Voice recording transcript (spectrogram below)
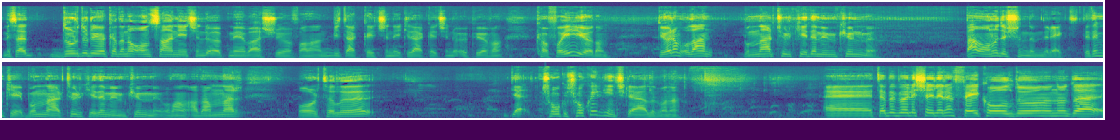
Mesela durduruyor kadını 10 saniye içinde öpmeye başlıyor falan. Bir dakika içinde, iki dakika içinde öpüyor falan. Kafayı yiyordum. Diyorum ulan bunlar Türkiye'de mümkün mü? Ben onu düşündüm direkt. Dedim ki bunlar Türkiye'de mümkün mü? Ulan adamlar ortalığı ya, çok çok ilginç geldi bana. Ee, tabii böyle şeylerin fake olduğunu da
